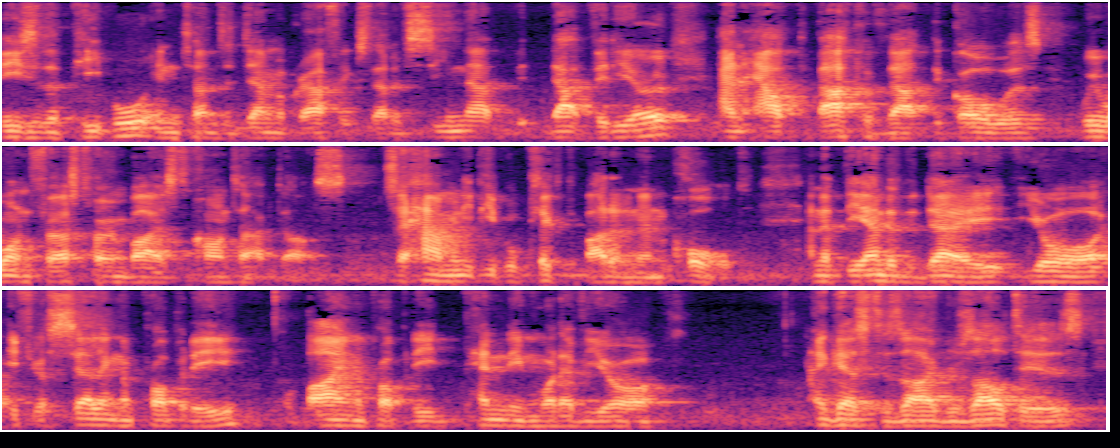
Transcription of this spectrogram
These are the people in terms of demographics that have seen that, that video. And out the back of that, the goal was we want first home buyers to contact us. So how many people clicked the button and called? And at the end of the day, you're if you're selling a property or buying a property, pending whatever your I guess desired result is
